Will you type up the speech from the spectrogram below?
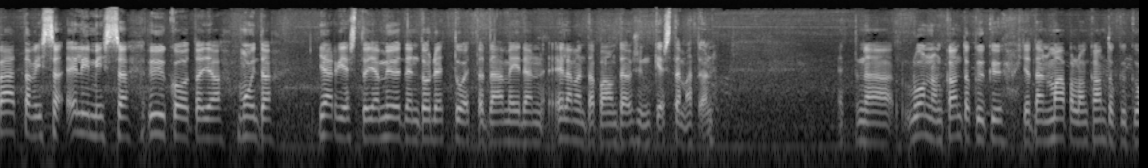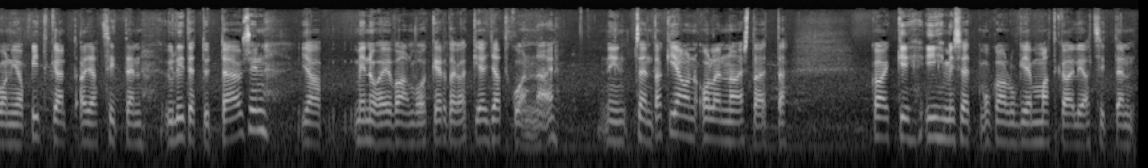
päättävissä elimissä YK ja muita järjestöjä myöten todettu, että tämä meidän elämäntapa on täysin kestämätön. Että nämä luonnon kantokyky ja tämän maapallon kantokyky on jo pitkät ajat sitten ylitetty täysin ja meno ei vaan voi kerta kaikkiaan jatkua näin. Niin sen takia on olennaista, että kaikki ihmiset, mukaan lukien matkailijat, sitten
